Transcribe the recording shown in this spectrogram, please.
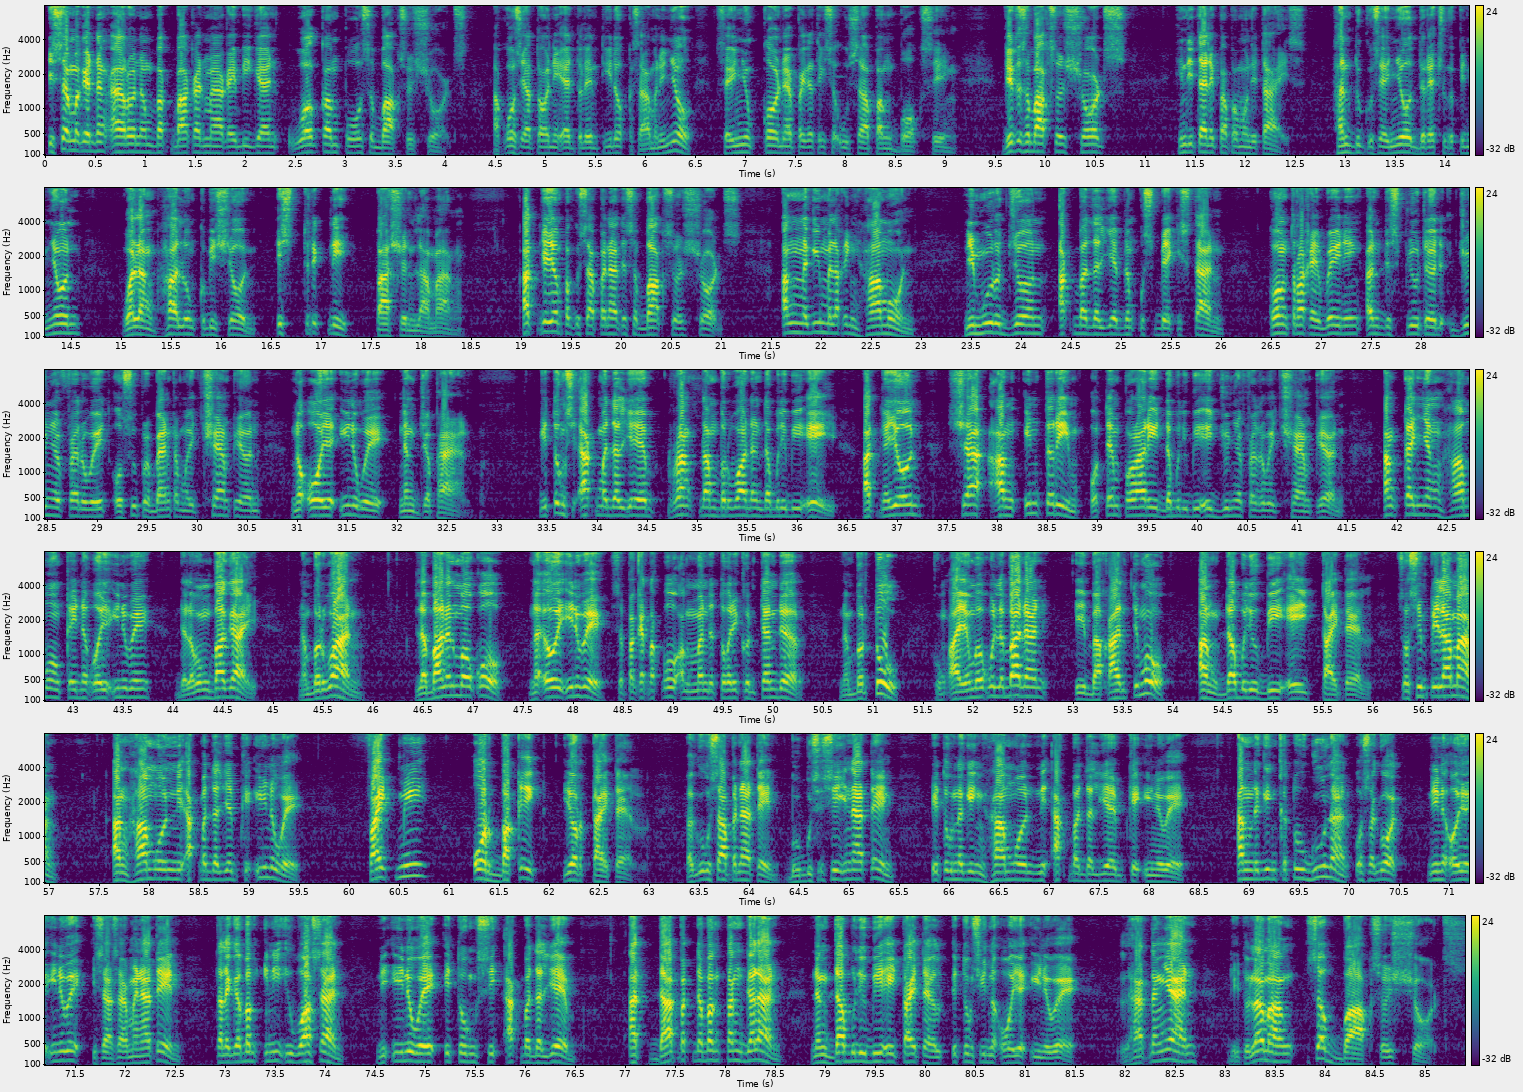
Isang magandang araw ng bakbakan mga kaibigan. Welcome po sa Boxer Shorts. Ako si Atty. Ed Tolentino kasama ninyo sa inyong corner pagdating sa usapang boxing. Dito sa Boxer Shorts, hindi tayo nagpapamonetize. Handog ko sa inyo, diretsong opinion, walang halong komisyon, strictly passion lamang. At ngayon pag-usapan natin sa Boxer Shorts, ang naging malaking hamon ni Murodjon Akbadaliev ng Uzbekistan kontra kay reigning undisputed junior featherweight o super bantamweight champion na Oya Inoue ng Japan. Itong si Ahmad Aliev, ranked number 1 ng WBA at ngayon siya ang interim o temporary WBA junior featherweight champion. Ang kanyang hamon kay Naoya Inoue, dalawang bagay. Number 1, labanan mo ako na Naoya Inoue sapagkat ako ang mandatory contender. Number 2, kung ayaw mo akong labanan, ibakante mo ang WBA title. So simple lamang, ang hamon ni Ahmad kay Inoue, fight me or vacate your title. Pag-uusapan natin, bubusisiin natin itong naging hamon ni Ahmad kay Inoue. Ang naging katugunan o sagot ni Naoya Inoue, isasama natin. Talaga bang iniiwasan ni Inoue itong si Ahmad? At dapat na bang tanggalan ng WBA title itong si Naoya Inoue? Lahat ng yan, dito lamang sa Boxer Shorts.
